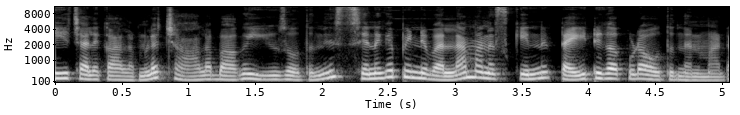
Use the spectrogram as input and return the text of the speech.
ఈ చలికాలంలో చాలా బాగా యూజ్ అవుతుంది. శనగపిండి వల్ల మన స్కిన్ టైట్గా కూడా అవుతుందన్నమాట.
